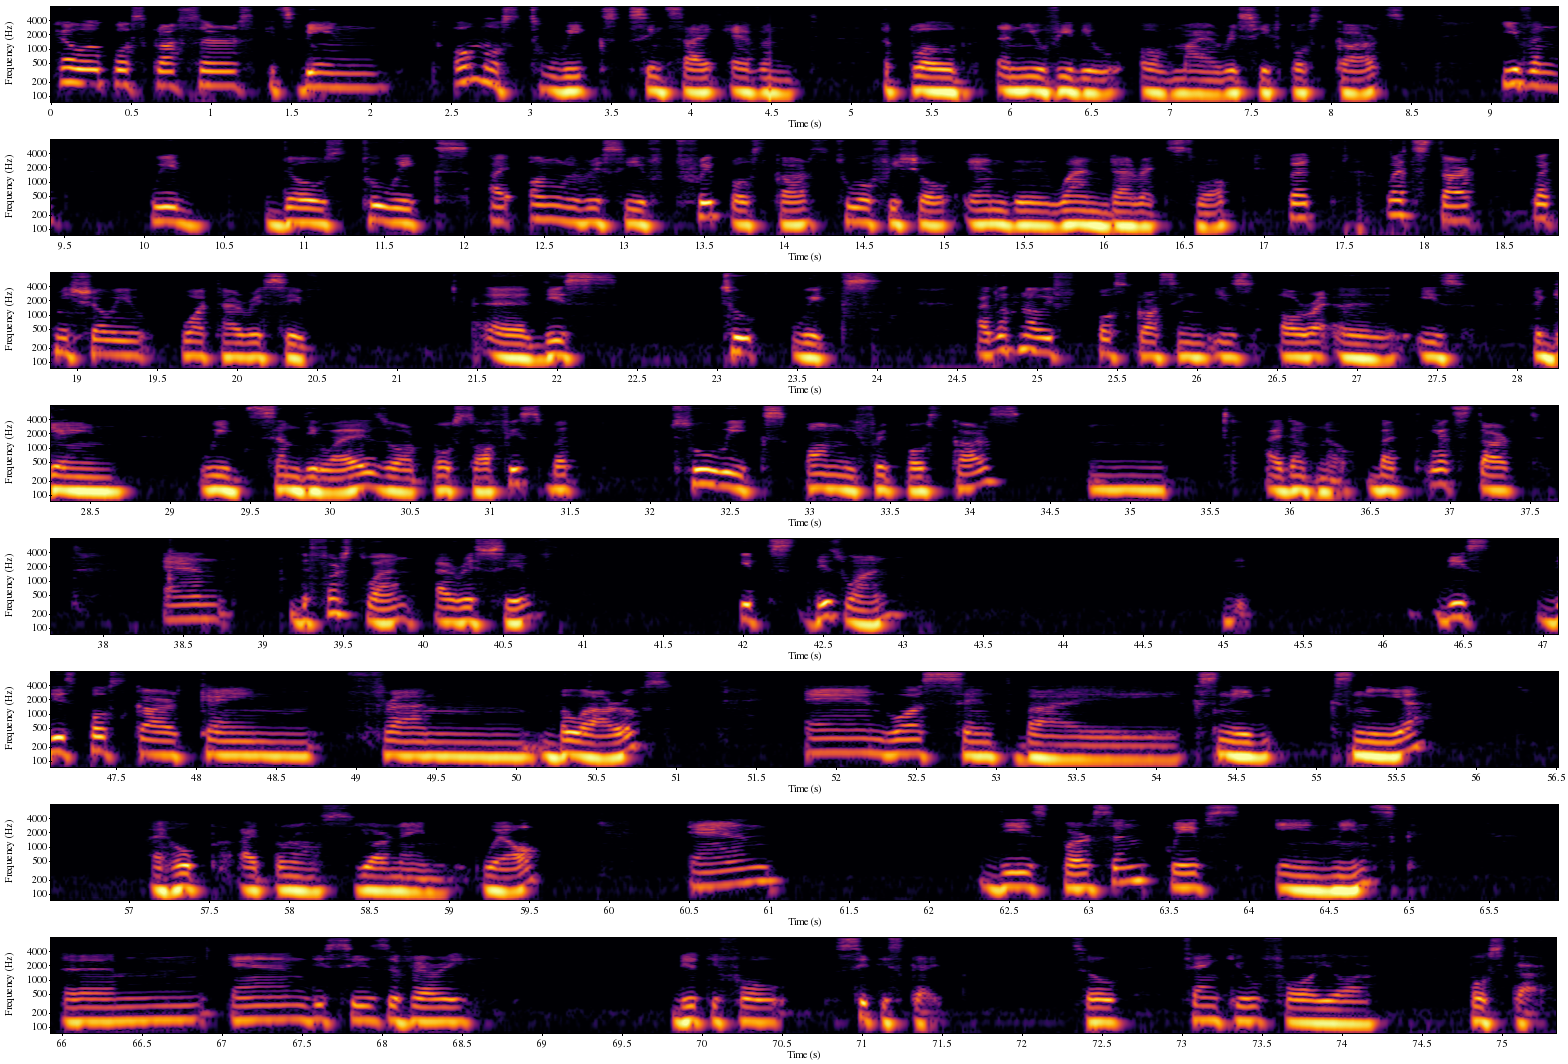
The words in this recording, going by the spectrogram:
Hello Postcrossers, it's been almost two weeks since I haven't uploaded a new video of my received postcards. Even with those two weeks I only received three postcards, two official and uh, one direct swap. But let's start, let me show you what I received uh, these two weeks. I don't know if postcrossing is, uh, is again with some delays or post office, but two weeks only free postcards. Mm, I don't know, but let's start. And the first one I received, it's this one. This this postcard came from Belarus and was sent by Xenia I hope I pronounce your name well. And this person lives in Minsk. Um, and this is a very beautiful cityscape. So thank you for your postcard.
